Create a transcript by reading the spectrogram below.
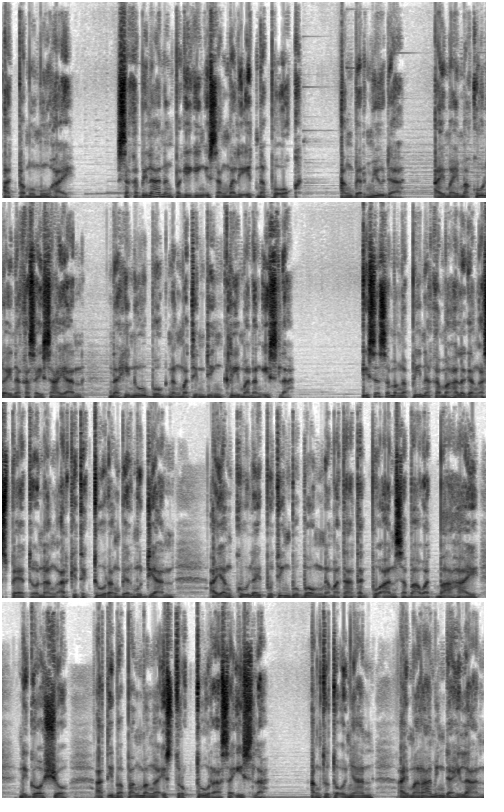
at pamumuhay. Sa kabila ng pagiging isang maliit na pook, ang Bermuda ay may makulay na kasaysayan na hinubog ng matinding klima ng isla. Isa sa mga pinakamahalagang aspeto ng arkitekturang Bermudian ay ang kulay puting bubong na matatagpuan sa bawat bahay, negosyo at iba pang mga estruktura sa isla. Ang totoo niyan ay maraming dahilan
